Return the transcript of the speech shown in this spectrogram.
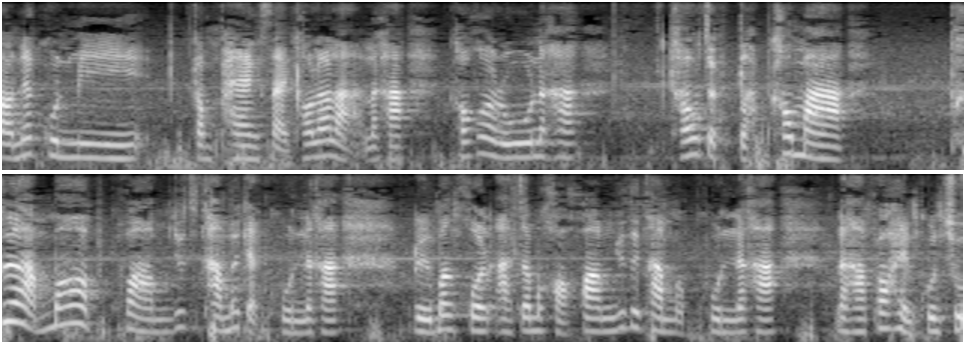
ตอนนี้คุณมี กำแพงใส่เขาแล้วล่ะนะคะเขาก็รู้นะคะเขาจะกลับเข้ามาเพื่อมอบความยุติธรรมให้แก่คุณนะคะ หรือบางคนอาจจะมาขอความยุติธรรมกับคุณนะคะนะคะ เพราะเห็นคุณชู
